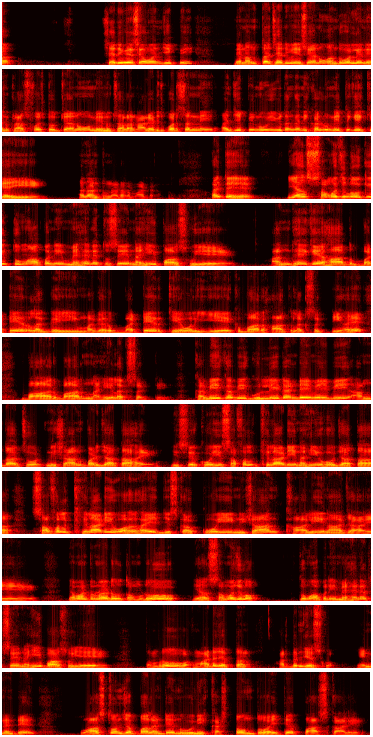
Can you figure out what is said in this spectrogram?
చదివేశావు అని చెప్పి నేనంతా చదివేశాను అందువల్లే నేను క్లాస్ ఫస్ట్ వచ్చాను నేను చాలా నాలెడ్జ్ పర్సన్ని అని చెప్పి నువ్వు ఈ విధంగా నీ కళ్ళు నెత్తికి ఎక్కాయి అని అంటున్నాడు అనమాట అయితే यह समझ लो कि तुम अपनी मेहनत से नहीं पास हुए अंधे के हाथ बटेर लग गई मगर बटेर केवल एक बार हाथ लग सकती है बार बार नहीं लग सकती कभी कभी गुल्ली डंडे में भी अंधा चोट निशान पड़ जाता है इससे कोई सफल खिलाड़ी नहीं हो जाता सफल खिलाड़ी वह है जिसका कोई निशान खाली ना जाए ఏమంటున్నాడు తమ్ముడు యా సమజ్లో తుమ్ అపని మెహనత్ సే నహీ పాస్ హుయే తమ్ముడు ఒక మాట చెప్తాను అర్థం చేసుకో ఏంటంటే వాస్తవం చెప్పాలంటే నువ్వు నీ కష్టంతో అయితే పాస్ కాలేదు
